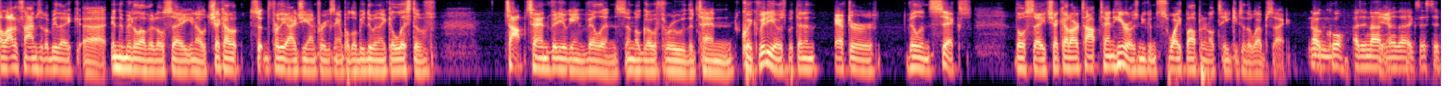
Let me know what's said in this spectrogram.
a lot of times it'll be like uh, in the middle of it, it'll say, you know, check out for the IGN, for example, they'll be doing like a list of top 10 video game villains and they'll go through the 10 quick videos but then in, after villain six, they'll say check out our top ten heroes, and you can swipe up and it'll take you to the website. Oh, mm. cool! I did not yeah. know that existed.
